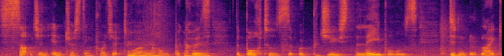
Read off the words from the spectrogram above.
such an interesting project to work mm-hmm. on because mm-hmm. the bottles that were produced, the labels, didn't look like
